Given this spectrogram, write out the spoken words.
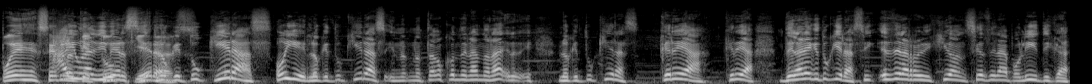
Puedes hacer Hay lo una que tú diversidad, quieras. lo que tú quieras. Oye, lo que tú quieras, y no, no estamos condenando a nadie, eh, lo que tú quieras, crea, crea, del área que tú quieras, si es de la religión, si es de la política,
